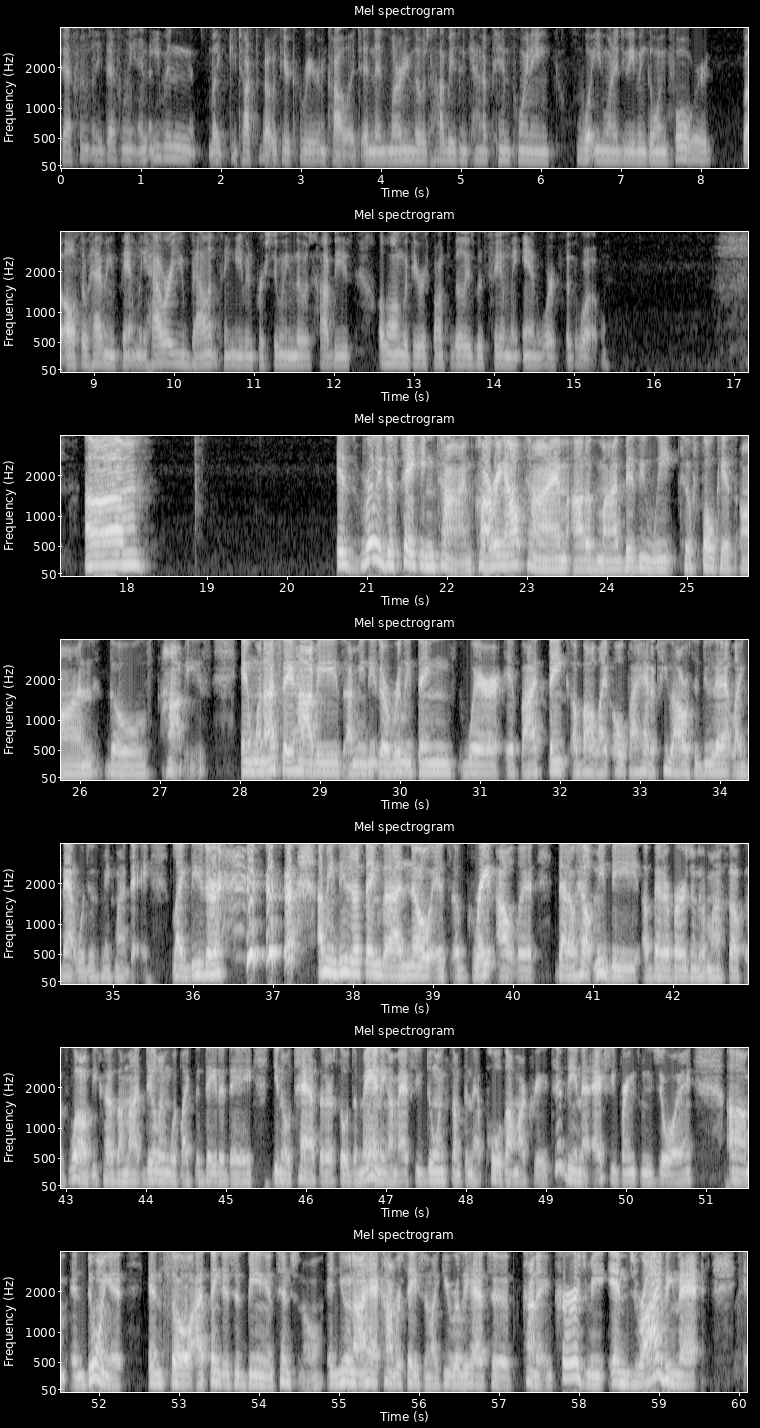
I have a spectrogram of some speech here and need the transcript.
Definitely, definitely. And even like you talked about with your career in college and then learning those hobbies and kind of pinpointing what you want to do even going forward, but also having family. How are you balancing even pursuing those hobbies along with your responsibilities with family and work as well? Um is really just taking time, carving out time out of my busy week to focus on those hobbies. And when I say hobbies, I mean, these are really things where if I think about like, oh, if I had a few hours to do that, like that would just make my day. Like these are I mean, these are things that I know it's a great outlet that'll help me be a better version of myself as well because I'm not dealing with like the day to day, you know, tasks that are so demanding. I'm actually doing something that pulls out my creativity and that actually brings me joy um, in doing it. And so I think it's just being intentional. And you and I had conversation, like you really had to kind of encourage me in driving that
